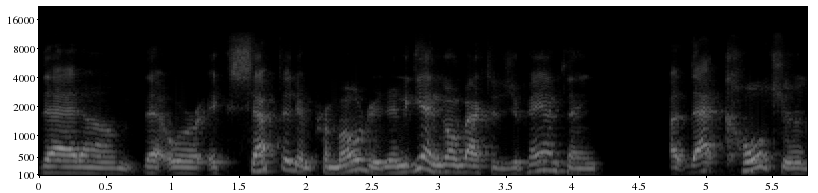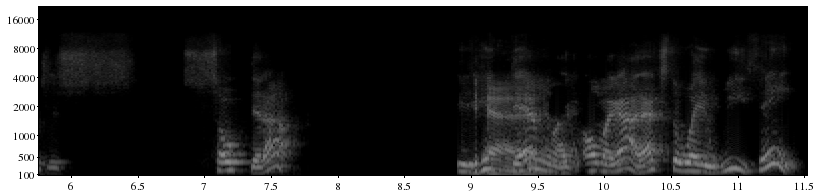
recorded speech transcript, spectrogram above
that um, that were accepted and promoted. And again, going back to the Japan thing, uh, that culture just soaked it up. It yeah. hit them like, oh my god, that's the way we think.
